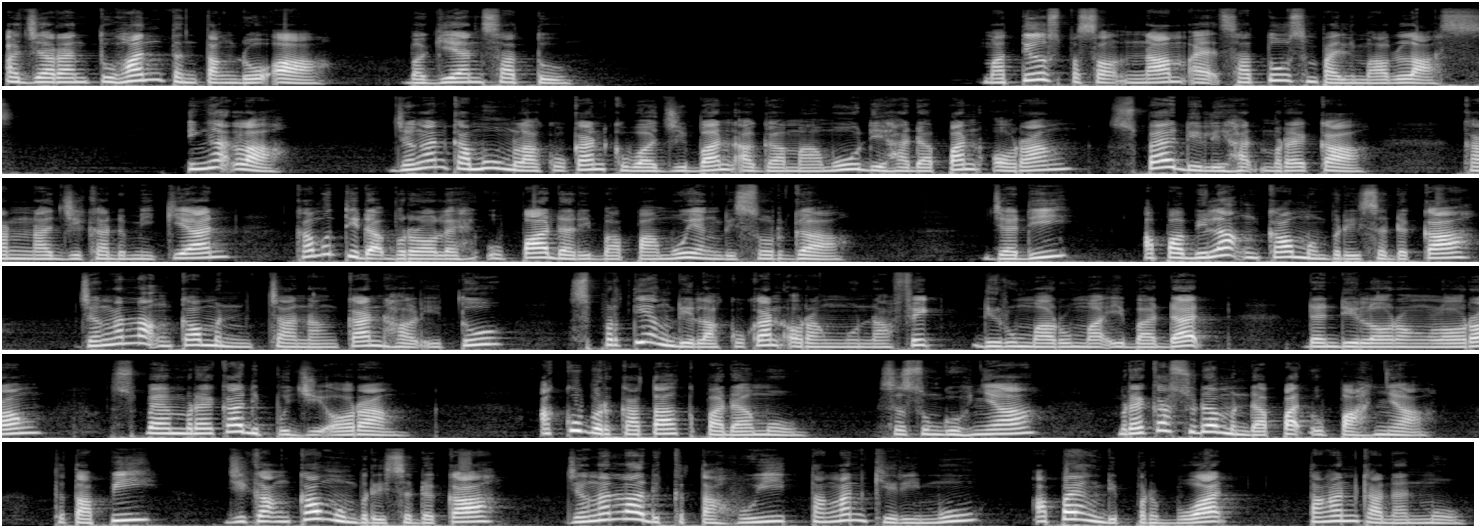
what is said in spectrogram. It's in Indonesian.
Ajaran Tuhan tentang doa, bagian 1. Matius pasal 6 ayat 1 sampai 15. Ingatlah, jangan kamu melakukan kewajiban agamamu di hadapan orang supaya dilihat mereka, karena jika demikian, kamu tidak beroleh upah dari Bapamu yang di surga. Jadi, apabila engkau memberi sedekah, janganlah engkau mencanangkan hal itu seperti yang dilakukan orang munafik di rumah-rumah ibadat dan di lorong-lorong supaya mereka dipuji orang. Aku berkata kepadamu, sesungguhnya mereka sudah mendapat upahnya. Tetapi jika engkau memberi sedekah, janganlah diketahui tangan kirimu apa yang diperbuat tangan kananmu.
